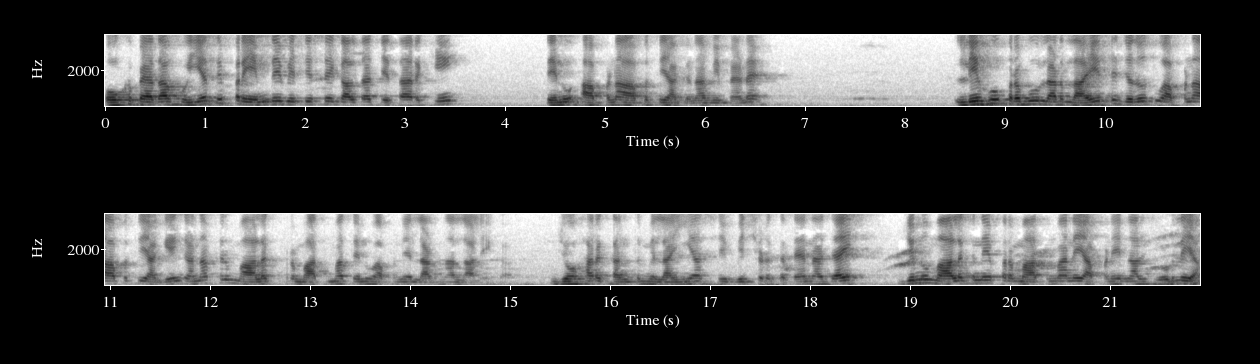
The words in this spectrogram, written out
ਭੁੱਖ ਪੈਦਾ ਹੋਈ ਹੈ ਤੇ ਪ੍ਰੇਮ ਦੇ ਵਿੱਚ ਇਸੇ ਗੱਲ ਦਾ ਚੇਤਾ ਰੱਖੀ, ਤੈਨੂੰ ਆਪਣਾ ਆਪ ਤਿਆਗਣਾ ਵੀ ਪੈਣਾ। ਹੈ ਲੇਹੋ ਪ੍ਰਭੂ ਲੜ ਲਾਏ ਤੇ ਜਦੋਂ ਤੂੰ ਆਪਣਾ ਆਪ ਤਿਆਗੇਗਾ ਨਾ, ਫਿਰ ਮਾਲਕ ਪ੍ਰਮਾਤਮਾ ਤੈਨੂੰ ਆਪਣੇ ਲੜ ਨਾਲ ਲਾ ਲੇਗਾ। ਜੋ ਹਰ ਕੰਤ ਮਿਲਾਈਆਂ ਸੇ ਵਿਛੜ ਕਤੈ ਨਾ ਜਾਏ ਜਿਹਨੂੰ ਮਾਲਕ ਨੇ ਪ੍ਰਮਾਤਮਾ ਨੇ ਆਪਣੇ ਨਾਲ ਜੋੜ ਲਿਆ।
